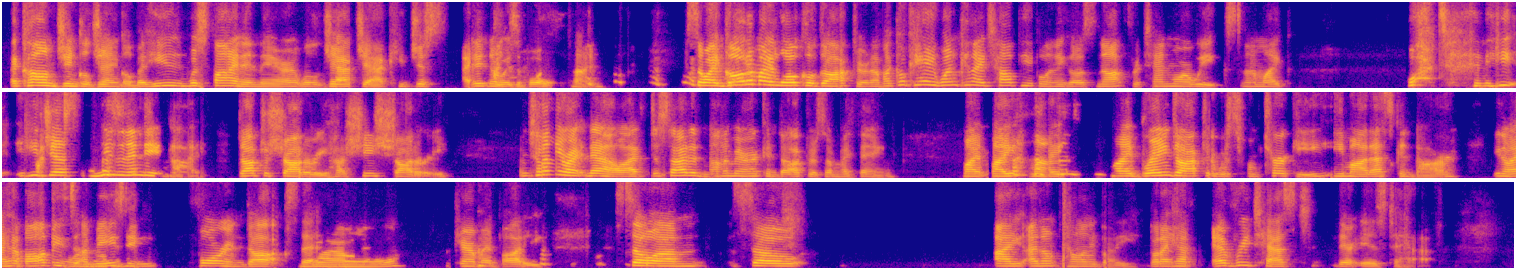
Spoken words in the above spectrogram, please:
I call him Jingle Jangle, but he was fine in there. Little Jack Jack. He just I didn't know he was a boy at the time. so I go to my local doctor and I'm like, okay, when can I tell people? And he goes, not for 10 more weeks. And I'm like, what? And he he just he's an Indian guy, Dr. Chaudhary, Ashish Chaudhary. I'm telling you right now, I've decided non-American doctors are my thing. My my my my brain doctor was from Turkey, Imad Eskandar. You know, I have all these Wow. amazing foreign docs that Wow. care of my body. so um so I I don't tell anybody, but I have every test there is to have.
